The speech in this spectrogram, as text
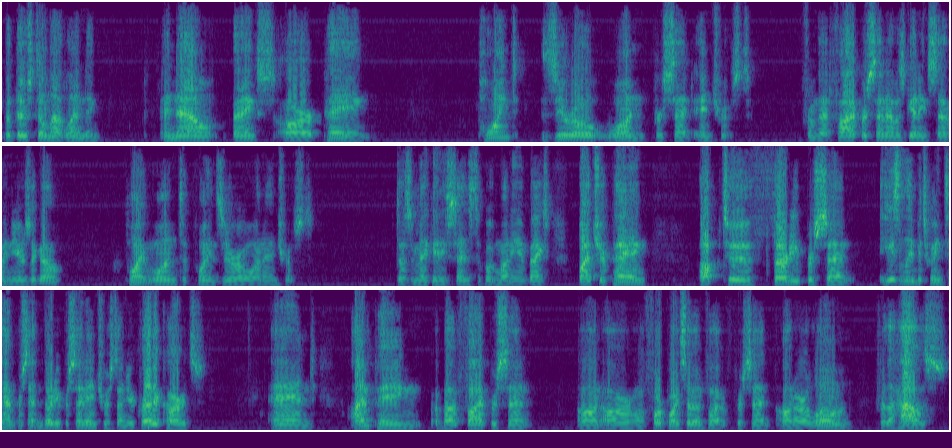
but they're still not lending. And now banks are paying 0.01% interest. From that 5% I was getting seven years ago, 0.1 to 0.01 interest. Doesn't make any sense to put money in banks. But you're paying up to 30%, easily between 10% and 30% interest on your credit cards. And I'm paying about 5% on our, well, 4.75% on our loan for the house.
